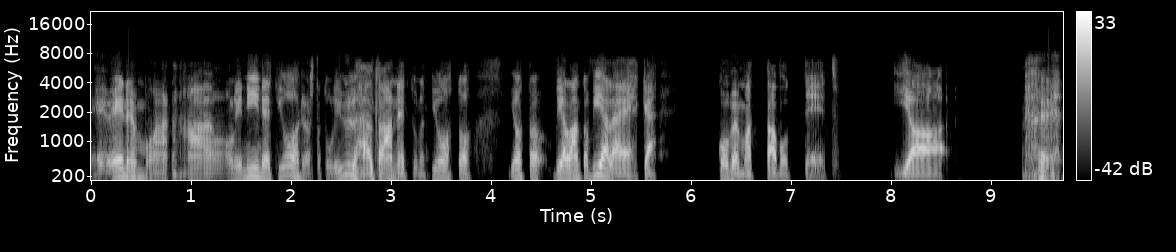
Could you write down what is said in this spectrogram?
ennen vanhaa oli niin, että johdosta tuli ylhäältä annettu, että johto, johto vielä antoi vielä ehkä kovemmat tavoitteet. Ja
